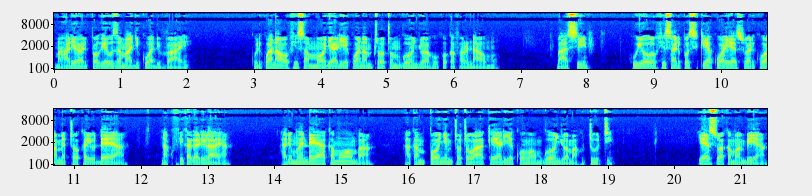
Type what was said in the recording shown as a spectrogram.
mahali walipogeuza maji kuwa divai. Kulikuwa na ofisa mmoja aliyekuwa na mtoto mgonjwa huko Kafarnaumu. Basi huyo ofisa aliposikia kuwa Yesu alikuwa ametoka Yudeya na kufika Galilaya, alimwendea akamwomba akamponye mtoto wake aliyekuwa mgonjwa mahututi. Yesu akamwambia,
